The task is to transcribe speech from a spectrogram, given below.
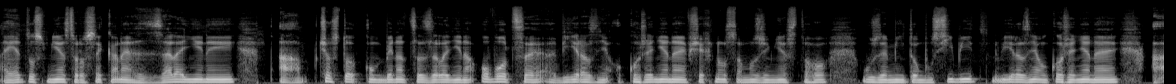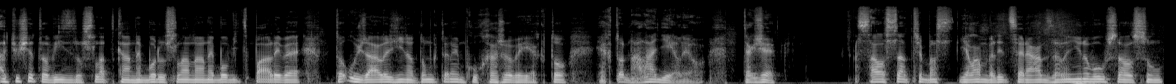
a je to směs rozsekané zeleniny, a často kombinace zelenina, ovoce, výrazně okořeněné, všechno samozřejmě z toho území to musí být výrazně okořeněné a ať už je to víc do sladka nebo do slana nebo víc pálivé, to už záleží na tom, kterém kuchařovi, jak to, jak to naladil. Jo. Takže Salsa třeba dělám velice rád zeleninovou salsu,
